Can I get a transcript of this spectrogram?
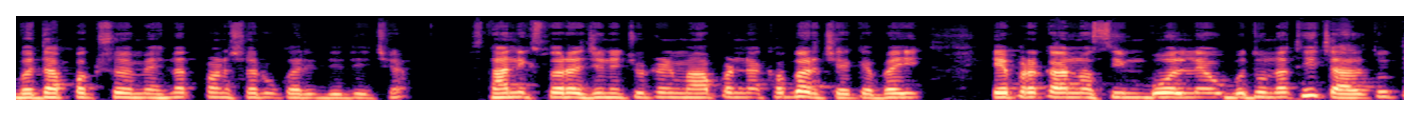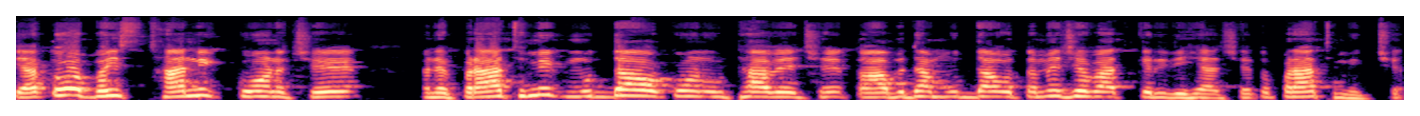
બધા પક્ષોએ મહેનત પણ શરૂ કરી દીધી છે. સ્થાનિક સ્વરાજ્યની ચૂંટણીમાં આપણને ખબર છે કે ભાઈ, એ પ્રકારનો સિમ્બોલ ને એવું બધું નથી ચાલતું. ત્યાં તો ભાઈ સ્થાનિક કોણ છે અને પ્રાથમિક મુદ્દાઓ કોણ ઉઠાવે છે? તો આ બધા મુદ્દાઓ તમે જે વાત કરી રહ્યા છે, તો પ્રાથમિક છે.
